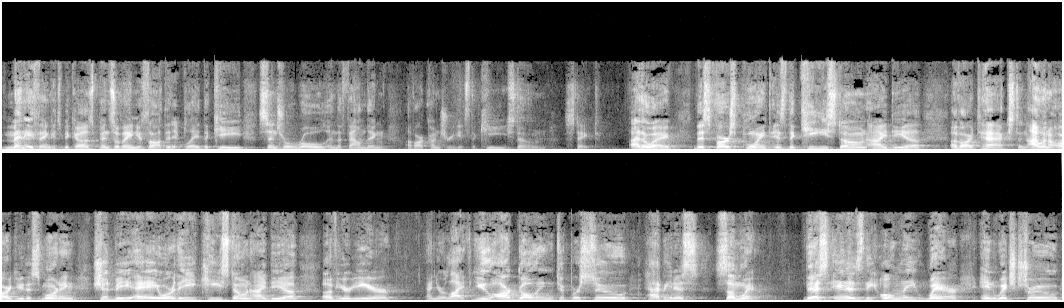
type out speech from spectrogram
Many think it's because Pennsylvania thought that it played the key central role in the founding of our country. It's the keystone state. Either way, this first point is the keystone idea of our text, and I want to argue this morning should be a or the keystone idea of your year and your life. You are going to pursue happiness somewhere. This is the only where in which true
